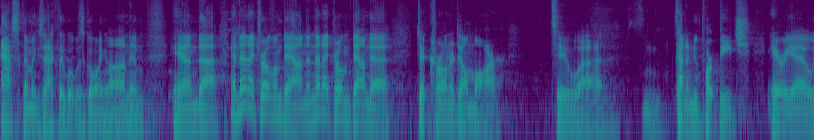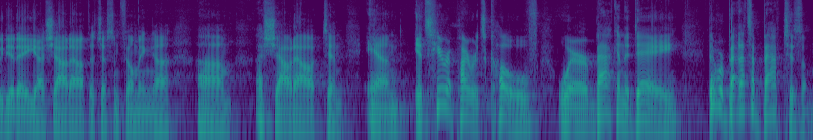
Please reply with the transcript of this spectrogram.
ask them exactly what was going on. And, and, uh, and then I drove them down, and then I drove them down to, to Corona del Mar, to uh, kind of Newport Beach area. We did a uh, shout out that's just in filming uh, um, a shout out. And, and it's here at Pirates Cove where back in the day, there were ba- that's a baptism.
